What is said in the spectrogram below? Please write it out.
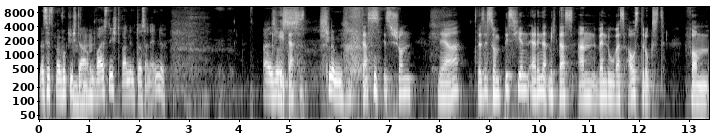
Da sitzt man wirklich mhm. da und weiß nicht, wann nimmt das ein Ende. Also okay, das, schlimm. Das ist schon, ja, das ist so ein bisschen, erinnert mich das an, wenn du was ausdruckst vom,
